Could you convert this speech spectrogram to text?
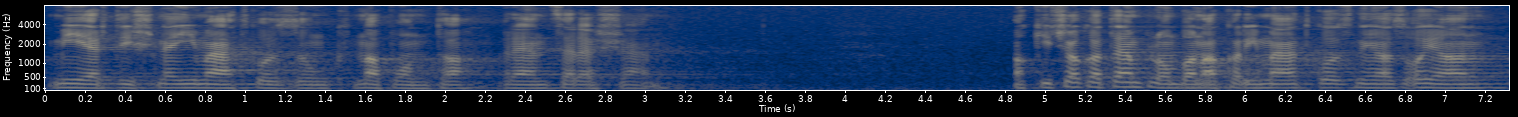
miért is ne imádkozzunk naponta rendszeresen. Aki csak a templomban akar imádkozni, az olyan,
